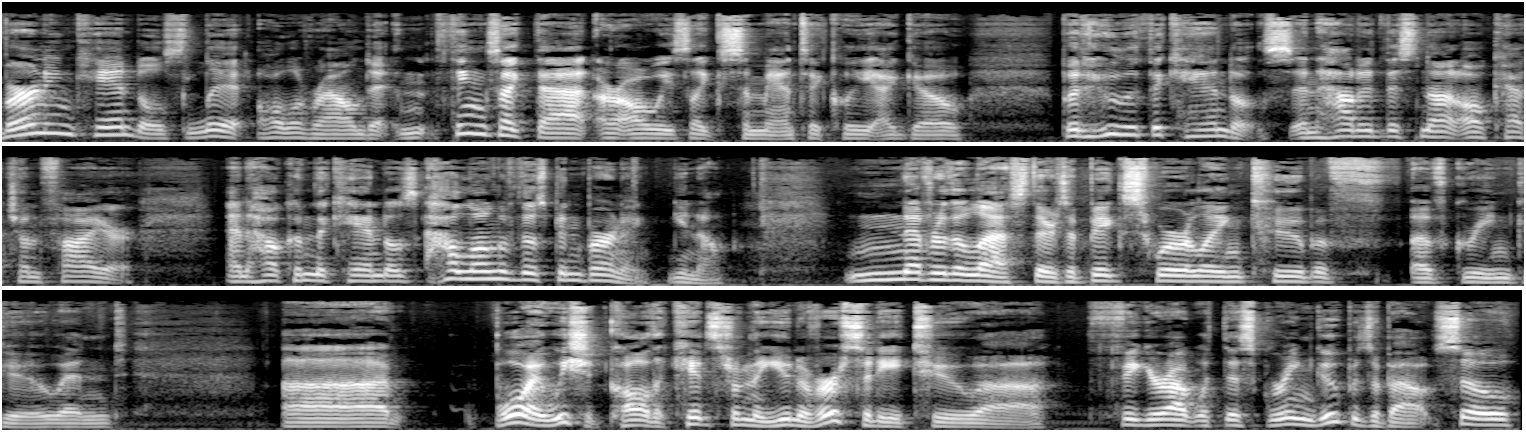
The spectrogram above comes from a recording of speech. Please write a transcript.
burning candles lit all around it and things like that are always like semantically i go but who lit the candles? And how did this not all catch on fire? And how come the candles how long have those been burning? You know. Nevertheless there's a big swirling tube of of green goo and uh boy we should call the kids from the university to uh figure out what this green goop is about. So,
